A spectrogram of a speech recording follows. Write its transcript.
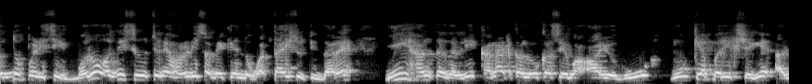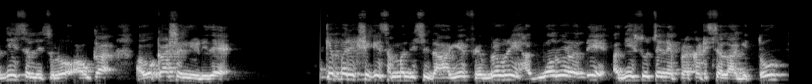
ರದ್ದುಪಡಿಸಿ ಮರು ಅಧಿಸೂಚನೆ ಹೊರಡಿಸಬೇಕೆಂದು ಒತ್ತಾಯಿಸುತ್ತಿದ್ದಾರೆ. ಈ ಹಂತದಲ್ಲಿ ಕರ್ನಾಟಕ ಲೋಕಸೇವಾ ಆಯೋಗವು ಮುಖ್ಯ ಪರೀಕ್ಷೆಗೆ ಅರ್ಜಿ ಸಲ್ಲಿಸಲು ಅವಕಾ, ಅವಕಾಶ ನೀಡಿದೆ. ಮುಖ್ಯ ಪರೀಕ್ಷೆಗೆ ಸಂಬಂಧಿಸಿದ ಹಾಗೆ ಫೆಬ್ರವರಿ ಹದಿಮೂರರಂದೇ ಅಧಿಸೂಚನೆ ಪ್ರಕಟಿಸಲಾಗಿತ್ತು.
